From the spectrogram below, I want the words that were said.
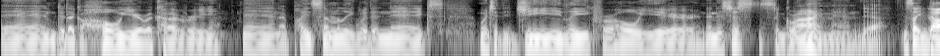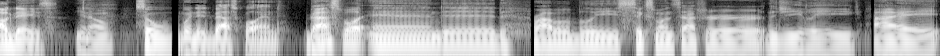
and did like a whole year recovery. And I played summer league with the Knicks. Went to the G League for a whole year, and it's just it's a grind, man. Yeah, it's like dog days, you know. So when did basketball end? Basketball ended probably six months after the G League. I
